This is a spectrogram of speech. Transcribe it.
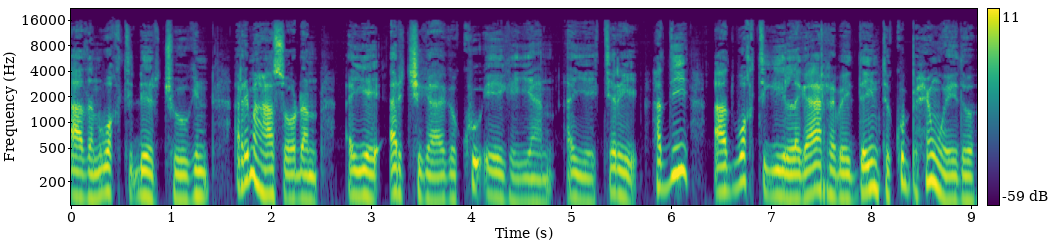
aadan wakhti dheer joogin arrimahaas oo dhan ayay arjigaaga ku eegayaan ayay tiri. Haddii aad wakhtigii lagaa rabay daynta ku bixin weydo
